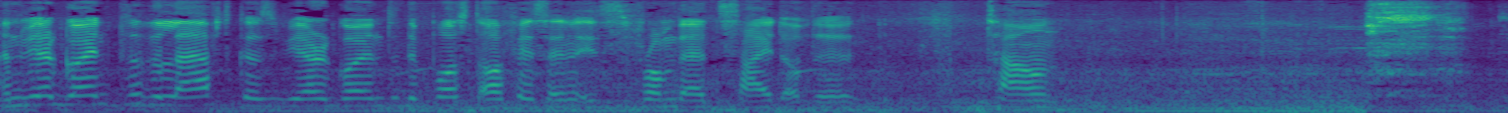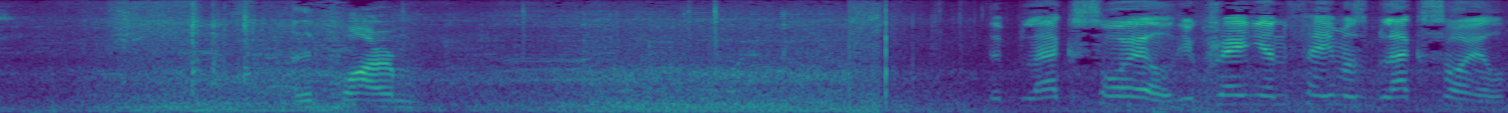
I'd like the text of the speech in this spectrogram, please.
And we are going to the left because we are going to the post office and it's from that side of the town. the farm. The black soil, Ukrainian famous black soil.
